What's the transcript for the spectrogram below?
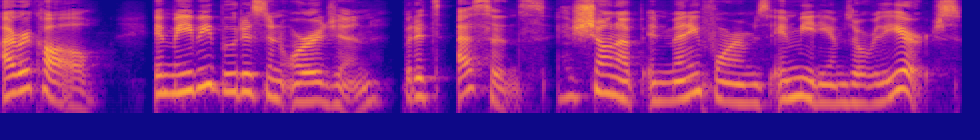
I recall it may be Buddhist in origin, but its essence has shown up in many forms and mediums over the years.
